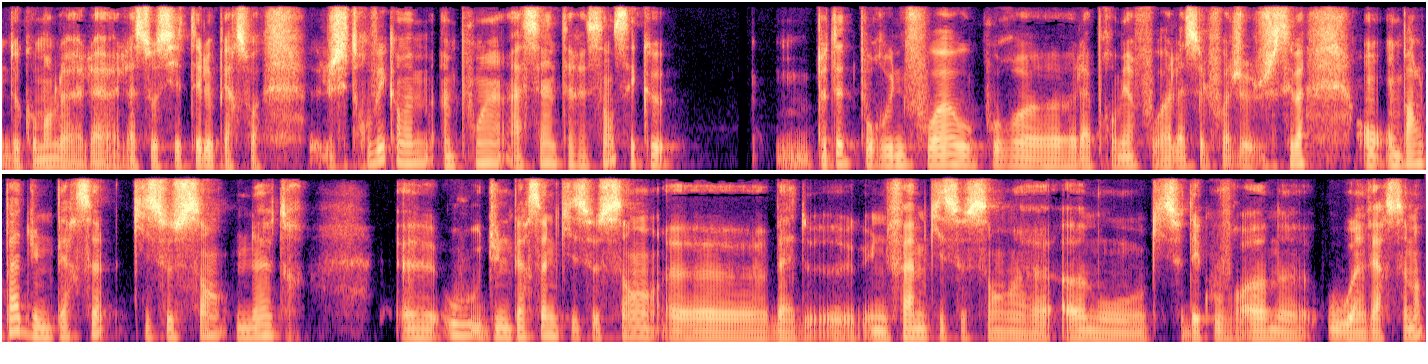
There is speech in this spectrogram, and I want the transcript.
de comment la, la, la société le perçoit. J'ai trouvé quand même un point assez intéressant, c'est que peut-être pour une fois ou pour la première fois, la seule fois, je, je sais pas. On, on parle pas d'une personne qui se sent neutre euh, ou d'une personne qui se sent euh, bah, une femme qui se sent euh, homme ou qui se découvre homme euh, ou inversement,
